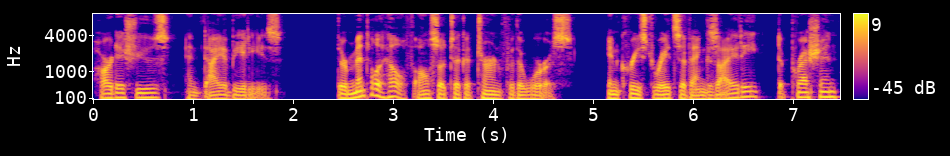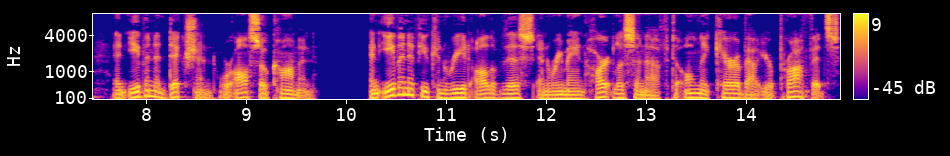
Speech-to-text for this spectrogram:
heart issues, and diabetes. Their mental health also took a turn for the worse. Increased rates of anxiety, depression, and even addiction were also common. And even if you can read all of this and remain heartless enough to only care about your profits,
